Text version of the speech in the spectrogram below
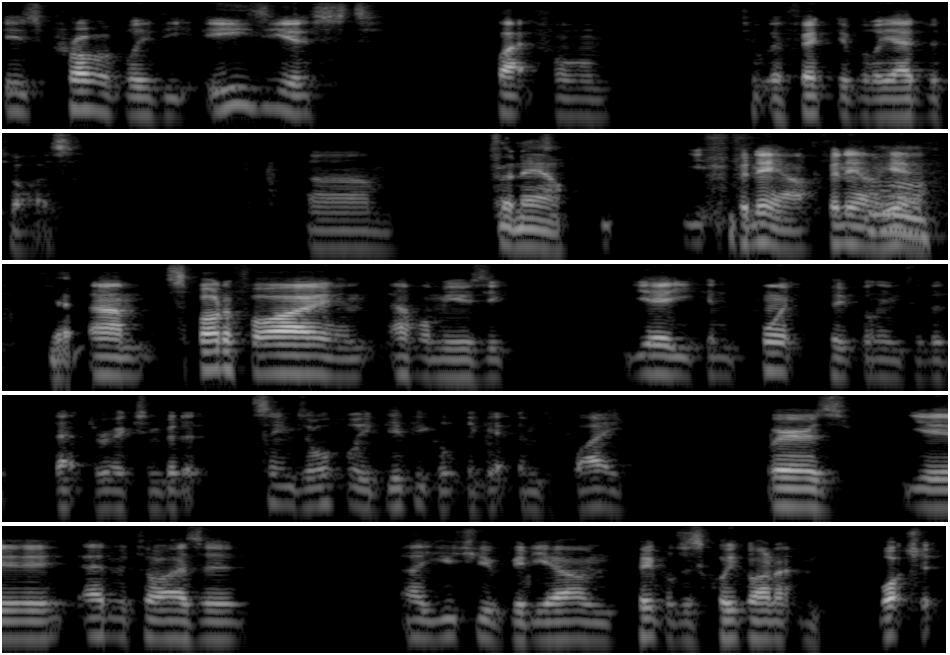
is probably the easiest platform to effectively advertise. Um, For now, for now, for now, yeah. Mm. Yep. Um, Spotify and Apple Music, yeah, you can point people into the, that direction, but it seems awfully difficult to get them to play. Whereas you advertise a, a YouTube video and people just click on it and watch it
